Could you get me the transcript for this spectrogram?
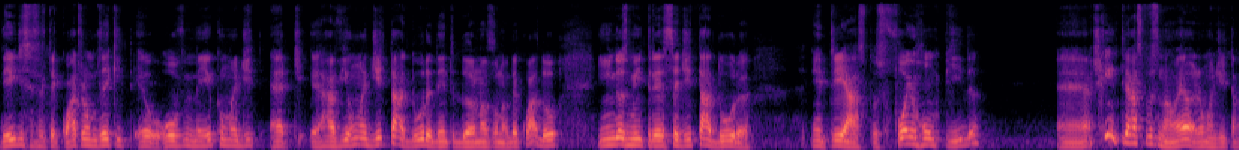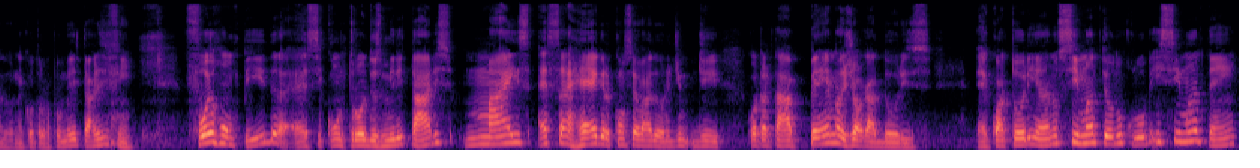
desde 64, vamos dizer que houve meio que uma é, é, havia uma ditadura dentro da Nacional do Equador, e em 2013 essa ditadura, entre aspas, foi rompida. É, acho que entre aspas não, era uma ditadura, né, controlada por militares, enfim foi rompida esse controle dos militares, mas essa regra conservadora de, de contratar apenas jogadores equatorianos se manteve no clube e se mantém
